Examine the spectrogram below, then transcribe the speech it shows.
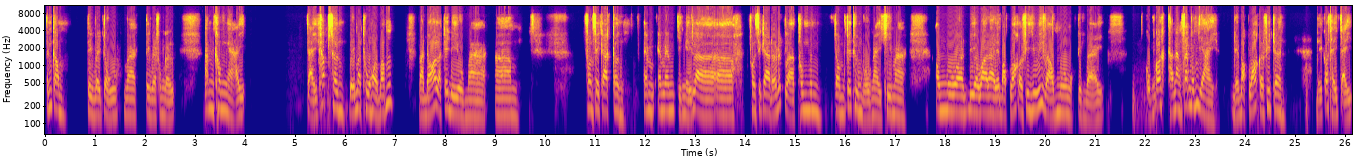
tấn công tiền vệ trụ và tiền vệ phòng ngự. Anh không ngại chạy khắp sân để mà thu hồi bóng. Và đó là cái điều mà um, Fonseca cần. Em em em chỉ nghĩ là uh, Fonseca đã rất là thông minh trong cái thương vụ này khi mà ông mua Diawara để bọc lót ở phía dưới và ông mua một tiền vệ. Cũng có khả năng phát bóng dài để bọc lót ở phía trên để có thể chạy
